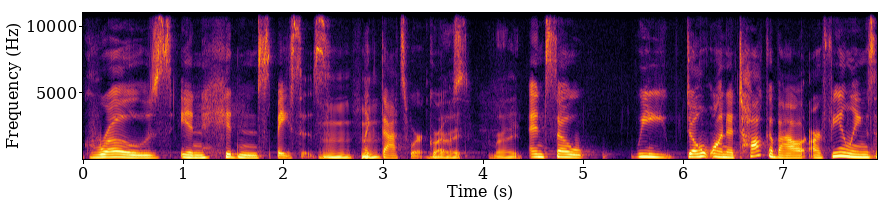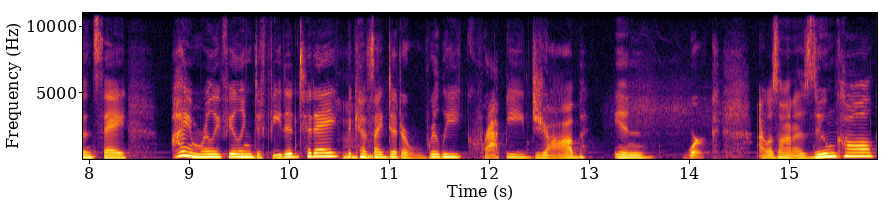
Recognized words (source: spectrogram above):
grows in hidden spaces. Like that's where it grows. Right. Right. And so we don't want to talk about our feelings and say, I am really feeling defeated today mm-hmm. because I did a really crappy job in work. I was on a Zoom call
